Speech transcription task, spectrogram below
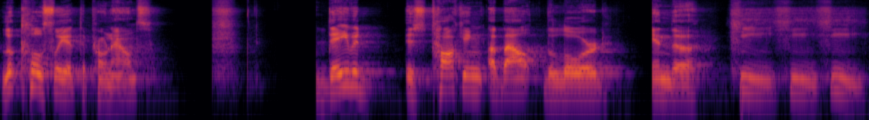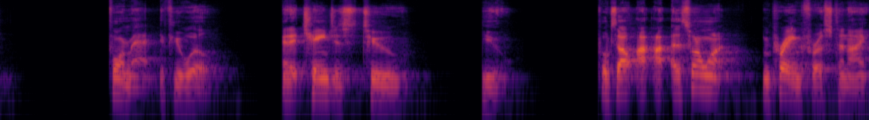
Look closely at the pronouns. David is talking about the Lord in the he, he, he format, if you will. And it changes to you. Folks, I, I, that's what I want. I'm praying for us tonight,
